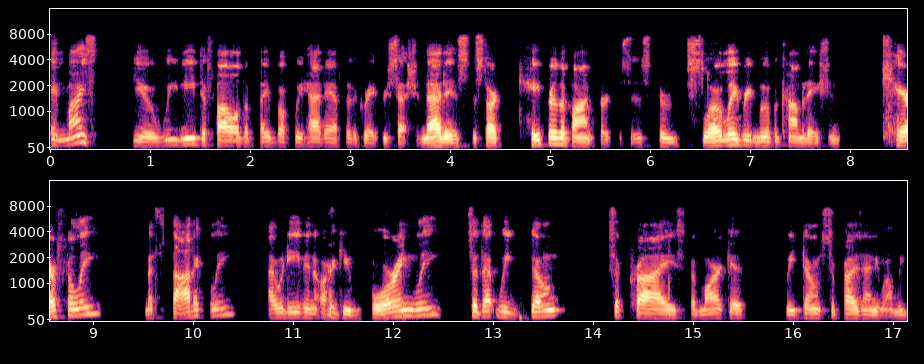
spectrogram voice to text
in my view, we need to follow the playbook we had after the Great Recession. That is to start taper the bond purchases, to slowly remove accommodation carefully, methodically, I would even argue boringly, so that we don't surprise the market, we don't surprise anyone. We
